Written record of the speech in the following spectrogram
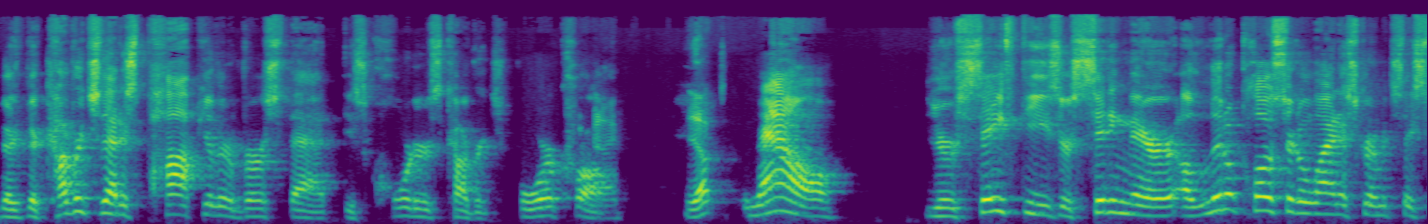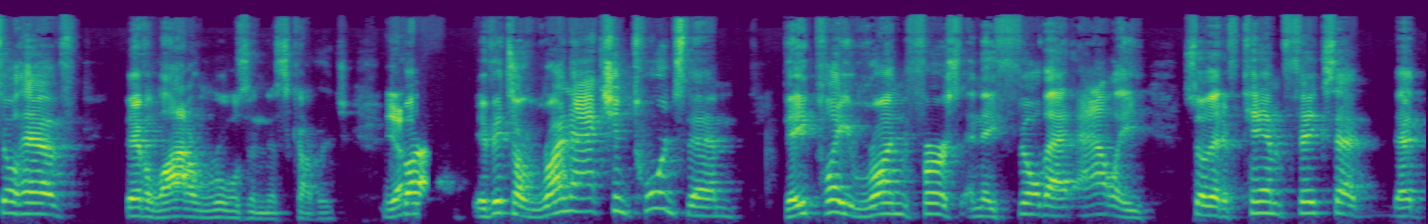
The, the coverage that is popular versus that is quarters coverage for crawl. Okay. Yep. now your safeties are sitting there a little closer to line of scrimmage. They still have they have a lot of rules in this coverage. Yep. But if it's a run action towards them, they play run first and they fill that alley so that if Cam fakes that that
